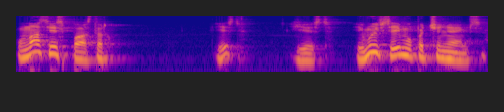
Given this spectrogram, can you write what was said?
У нас есть пастор. Есть? Есть. И мы все ему подчиняемся.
